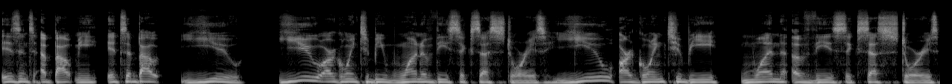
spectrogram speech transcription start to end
isn't about me, it's about you. You are going to be one of these success stories. You are going to be one of these success stories.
